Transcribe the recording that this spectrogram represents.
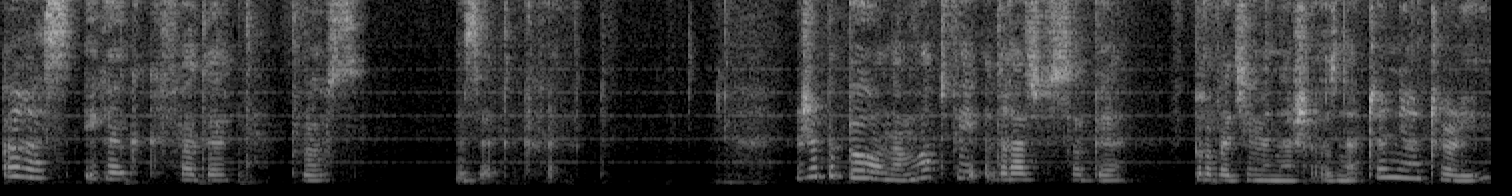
oraz y kwadrat plus z kwadrat. Żeby było nam łatwiej, od razu sobie wprowadzimy nasze oznaczenia, czyli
